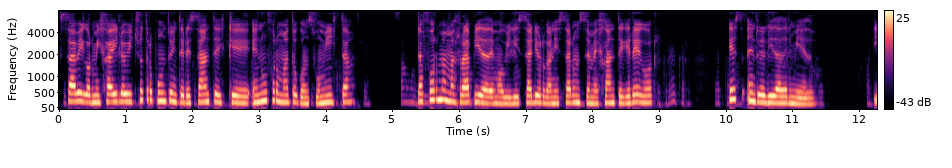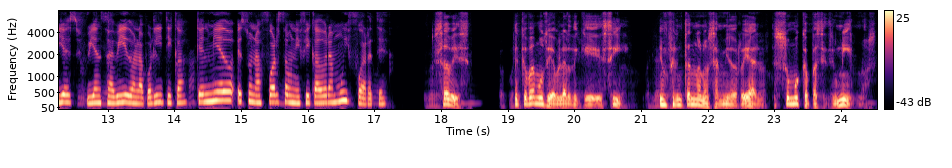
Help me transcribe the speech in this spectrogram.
Sabe Igor Mikhailovich, otro punto interesante es que en un formato consumista, La forma más rápida de movilizar y organizar un semejante Gregor es en realidad el miedo. Y es bien sabido en la política que el miedo es una fuerza unificadora muy fuerte. Sabes, acabamos de hablar de que sí, enfrentándonos al miedo real, somos capaces de unirnos.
